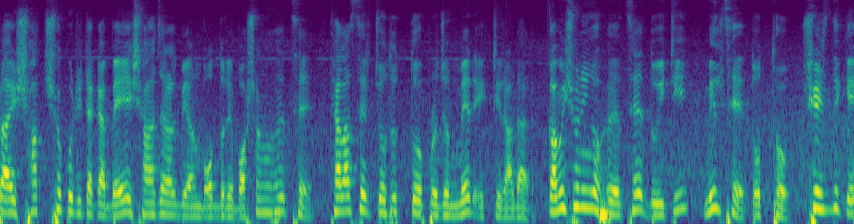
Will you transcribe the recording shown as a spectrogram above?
প্রায় সাতশো কোটি টাকা ব্যয়ে শাহজালাল বিমানবন্দরে বসানো হয়েছে থ্যালাসের চতুর্থ প্রজন্মের একটি রাডার। কমিশনিংও হয়েছে দুইটি, মিলছে তথ্য। শেষ দিকে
